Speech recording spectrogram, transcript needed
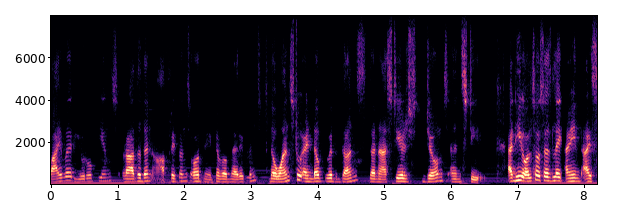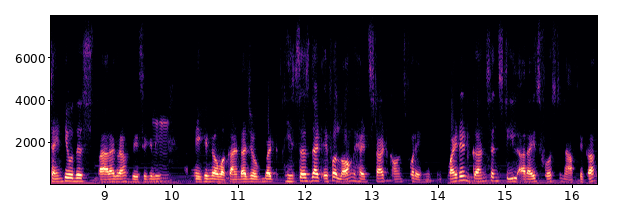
"Why were Europeans rather than Africans or Native Americans the ones to end up with guns, the nastiest germs, and steel?" And he also says, like, I mean, I sent you this paragraph basically. Mm-hmm making a Wakanda joke, but he says that if a long head start counts for anything, why didn't guns and steel arise first in Africa,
